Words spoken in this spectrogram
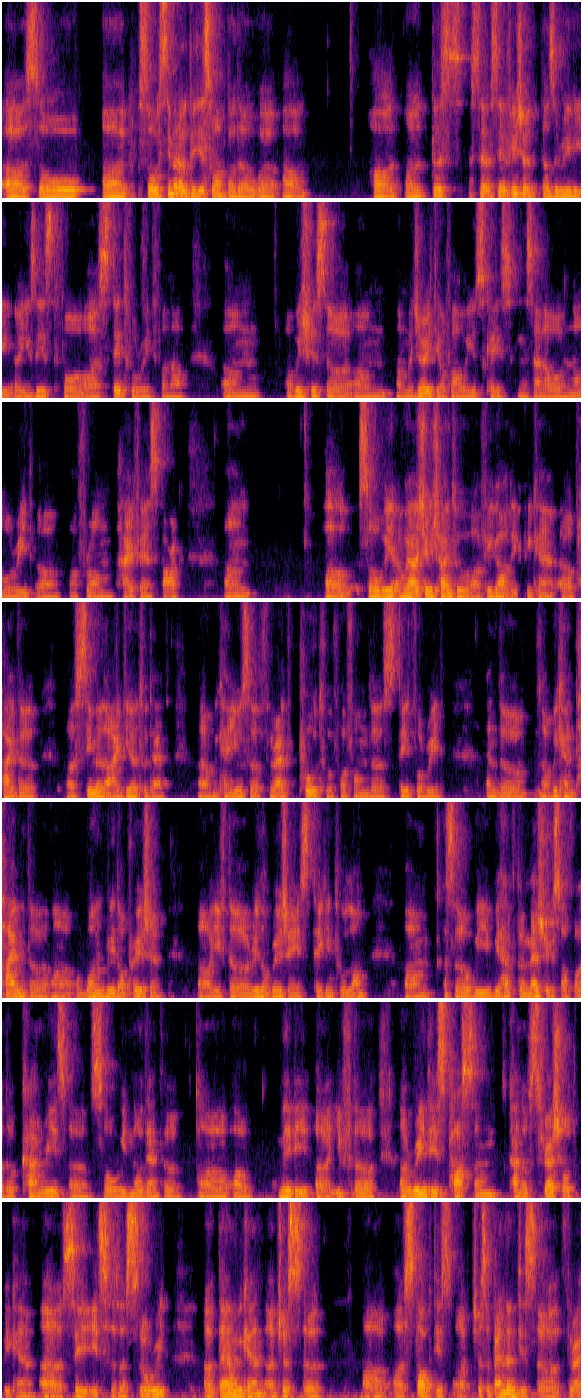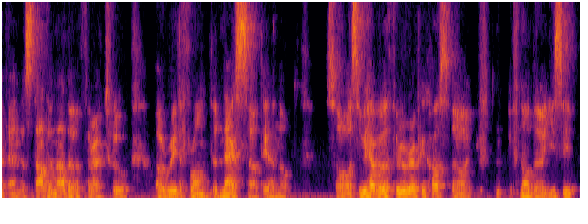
Uh, so uh, so similar to this one, but uh, um, uh, uh, the same, feature doesn't really exist for stateful read for now, um, which is um, a majority of our use case inside our normal read from and Spark. Um, so we, we're actually trying to figure out if we can apply the similar idea to that. We can use a thread pool to perform the stateful read and uh, we can time the uh, one read operation uh, if the read operation is taking too long. Um, so we, we have the metrics of the current reads, so we know that maybe uh, if the uh, read is past some kind of threshold, we can uh, say it's a slow read. Uh, then we can uh, just stop this, just abandon this thread and start another thread to read from the next data node. So, so we have three replicas, if, if not the easy.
